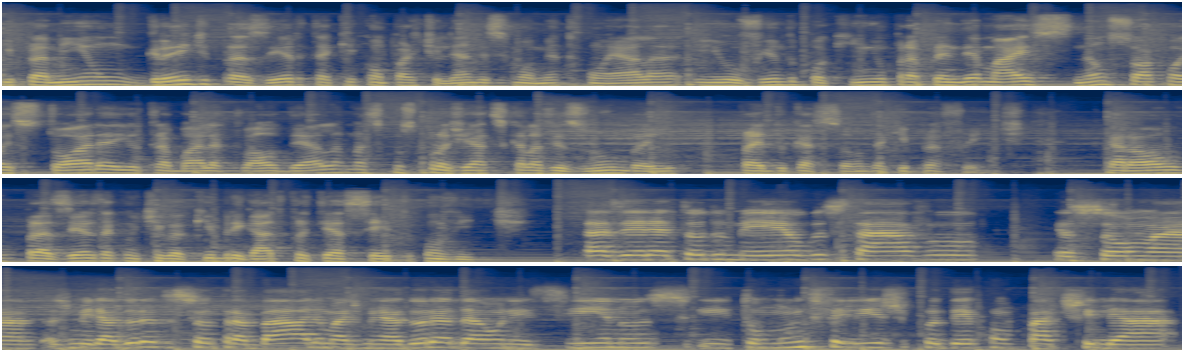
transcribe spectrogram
e para mim é um grande prazer estar aqui compartilhando esse momento com ela e ouvindo um pouquinho para aprender mais, não só com a história e o trabalho atual dela, mas com os projetos que ela vislumbra aí para a educação daqui para frente. Carol, prazer estar contigo aqui. Obrigado por ter aceito o convite. Prazer é todo meu, Gustavo. Eu sou uma admiradora do seu trabalho, uma admiradora da Unicinos e estou muito feliz de poder compartilhar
